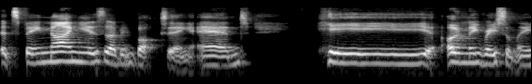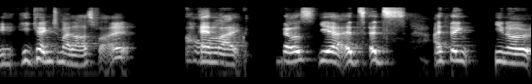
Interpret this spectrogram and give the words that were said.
It's been nine years that i've been boxing and he only recently he came to my last fight oh. and like that was yeah it's it's i think you know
